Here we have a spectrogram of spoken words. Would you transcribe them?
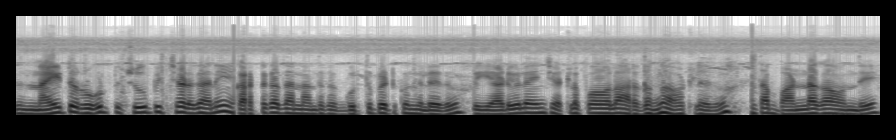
నైట్ రూట్ చూపించాడు కానీ కరెక్ట్గా దాన్ని అంతగా గుర్తు పెట్టుకుంది లేదు. ఈ అడవిలో నుంచి ఎట్లా పోవాలో అర్థం కావట్లేదు. అంత బండగా ఉంది.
